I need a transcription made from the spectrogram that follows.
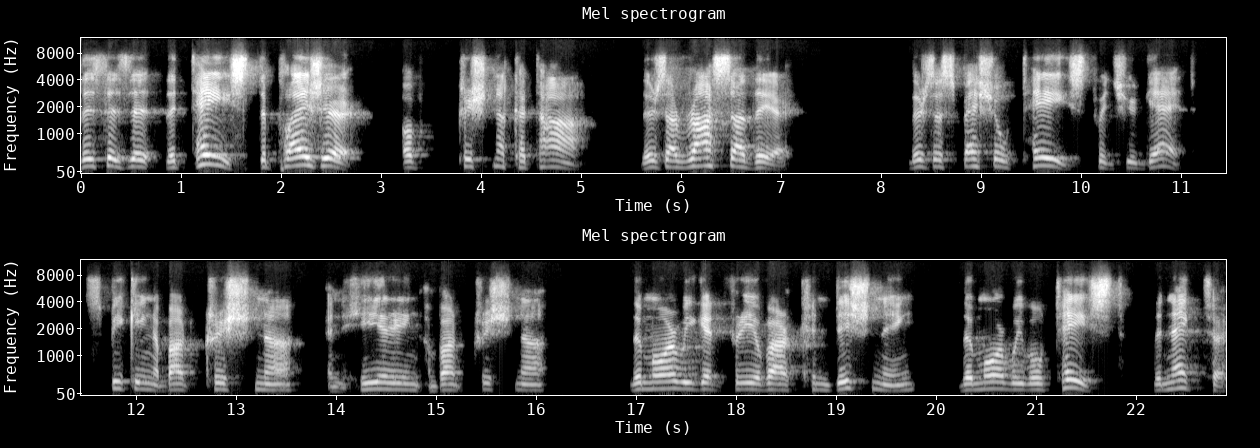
this is the, the taste, the pleasure of Krishna Katha. There's a rasa there. There's a special taste which you get speaking about Krishna and hearing about Krishna. The more we get free of our conditioning, the more we will taste the nectar.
